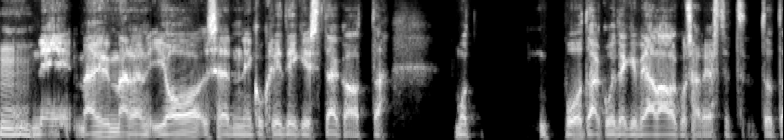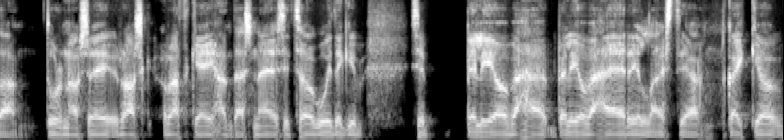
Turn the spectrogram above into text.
Mm. Niin mä ymmärrän jo sen niin kuin kritiikin sitä kautta, mutta puhutaan kuitenkin vielä alkusarjasta, että tota, turnaus ei ras, ratkea ihan tässä näin. Ja sitten se on kuitenkin, se peli on vähän, peli on vähän erilaista ja kaikki on,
